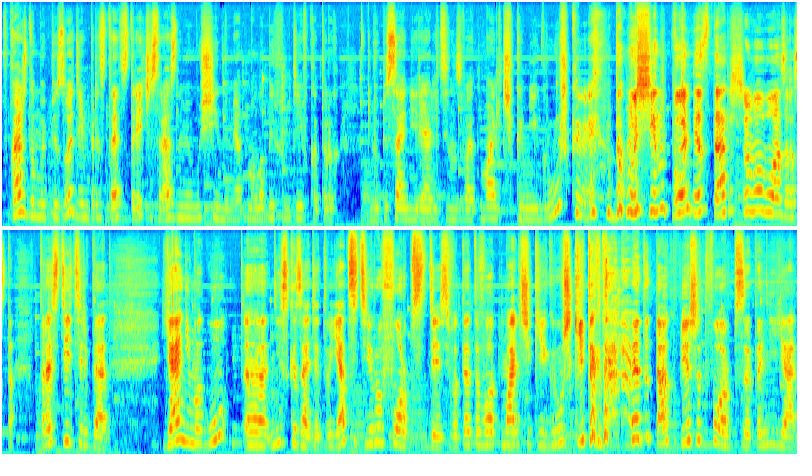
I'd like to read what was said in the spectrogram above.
В каждом эпизоде им предстоят встречи с разными мужчинами, от молодых людей, в которых в описании реалити называют мальчиками-игрушками, до мужчин более старшего возраста. Простите, ребят, Я не могу э, не сказать этого. Я цитирую Forbes здесь. Вот это вот мальчики, игрушки и так далее. Это так пишет Forbes, это не я.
